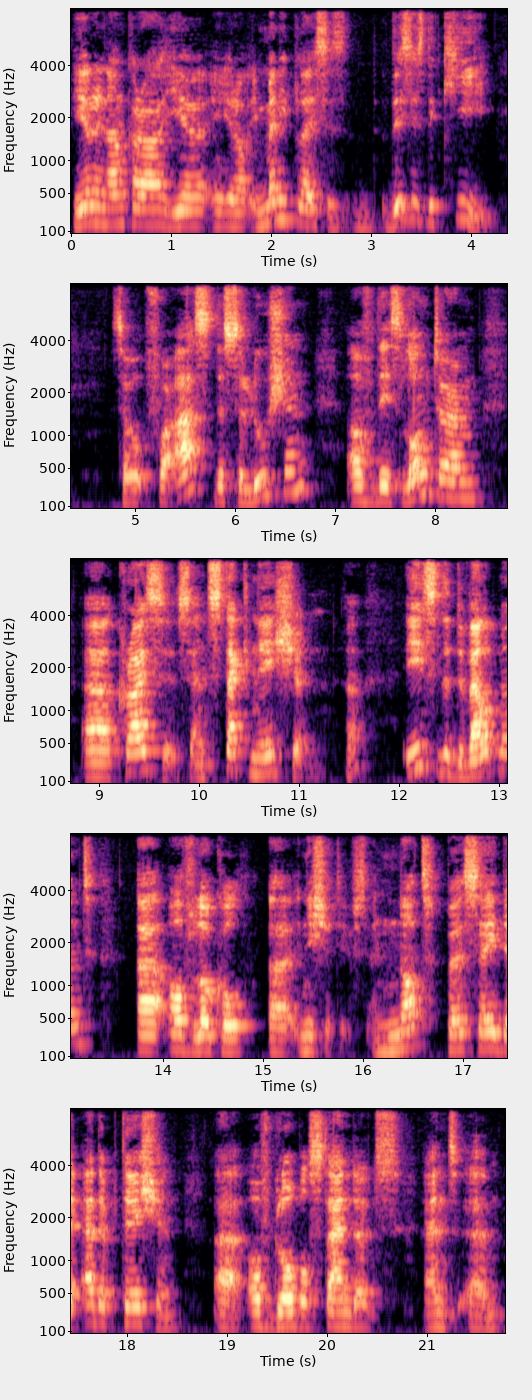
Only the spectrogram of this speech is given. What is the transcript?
here in Ankara, here, you know, in many places, this is the key. So for us, the solution of this long-term uh, crisis and stagnation uh, is the development uh, of local uh, initiatives and not per se the adaptation uh, of global standards and um,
